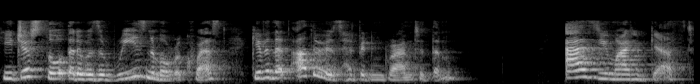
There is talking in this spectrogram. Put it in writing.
He just thought that it was a reasonable request given that others had been granted them. As you might have guessed,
